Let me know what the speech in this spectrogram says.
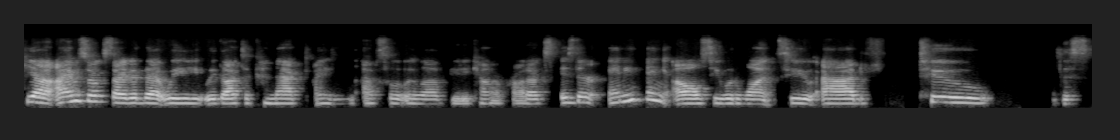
yeah, I am so excited that we we got to connect. I absolutely love Beautycounter products. Is there anything else you would want to add to this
